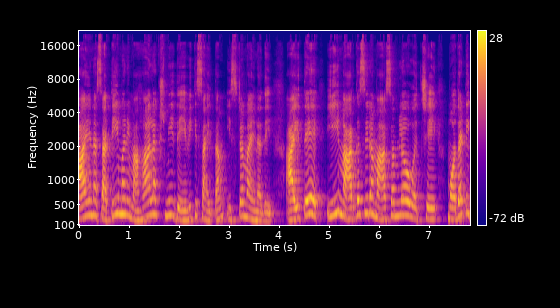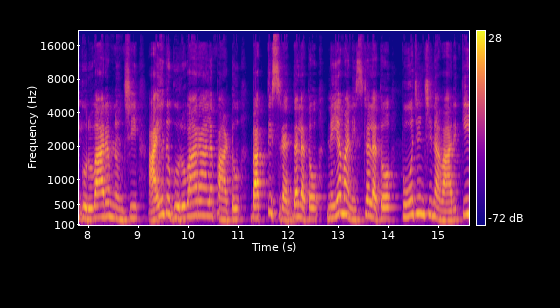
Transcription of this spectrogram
ఆయన సతీమణి మహాలక్ష్మీ దేవికి సైతం ఇష్టమైనది. అయితే ఈ మార్గశిర మాసంలో వచ్చే మొదటి గురువారం నుంచి ఐదు గురువారాల పాటు భక్తి శ్రద్ధలతో నియమ నిష్టలతో పూజించిన వారికి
